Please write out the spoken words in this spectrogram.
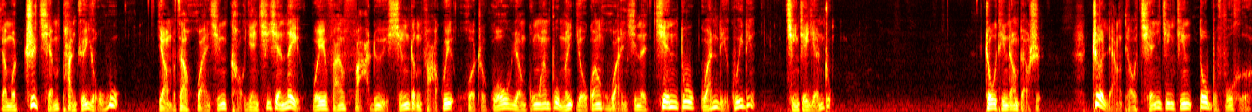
要么之前判决有误，要么在缓刑考验期限内违反法律、行政法规或者国务院公安部门有关缓刑的监督管理规定，情节严重。周庭长表示，这两条钱晶晶都不符合，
